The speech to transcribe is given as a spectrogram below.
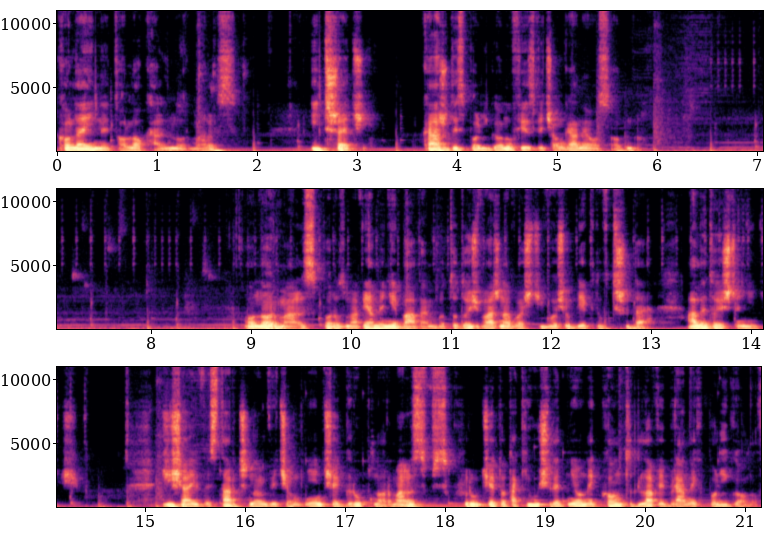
Kolejny to Local Normals. I trzeci. Każdy z poligonów jest wyciągany osobno. Normals porozmawiamy niebawem, bo to dość ważna właściwość obiektów 3D, ale to jeszcze nie dziś. Dzisiaj wystarczy nam wyciągnięcie grup normals, w skrócie to taki uśredniony kąt dla wybranych poligonów.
